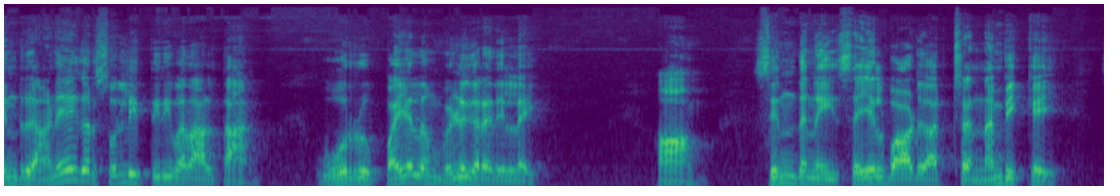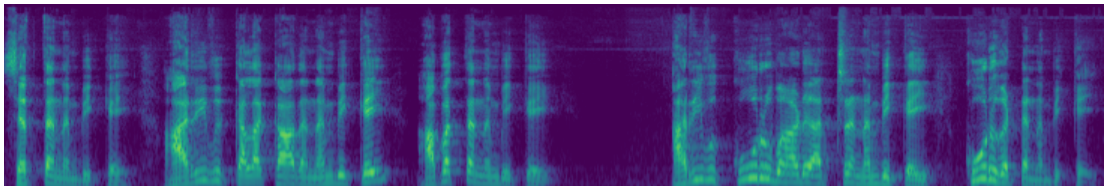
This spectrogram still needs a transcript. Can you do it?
என்று அநேகர் சொல்லித் திரிவதால் தான் ஒரு பயலும் விழுகிறதில்லை. ஆம் சிந்தனை செயல்பாடு அற்ற நம்பிக்கை செத்த நம்பிக்கை. அறிவு கலக்காத நம்பிக்கை அபத்த நம்பிக்கை. அறிவு கூறுபாடு அற்ற நம்பிக்கை கூறுகட்ட நம்பிக்கை.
